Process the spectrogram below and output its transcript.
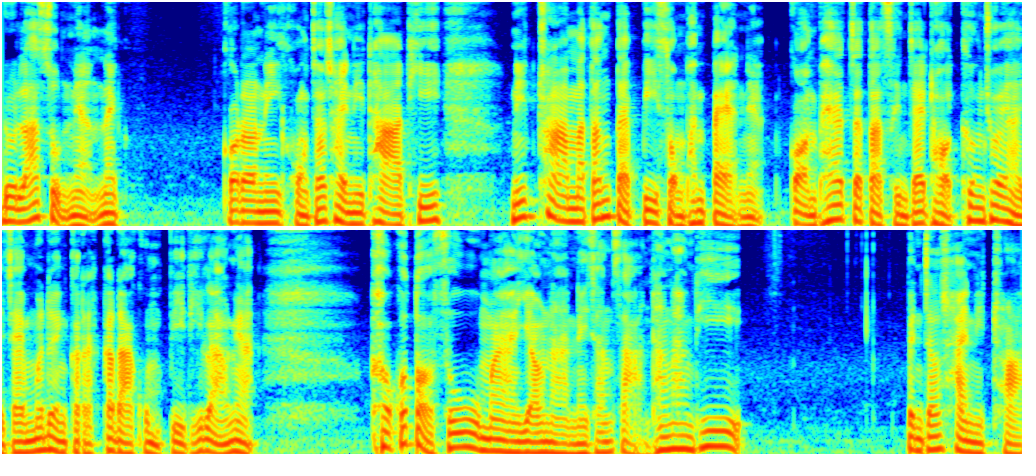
โดยล่าสุดเนี่ยในกรณีของเจ้าชายนิทราที่นิทรามาตั้งแต่ปี 2008 เนี่ย ก่อนแพทย์จะตัดสินใจถอดเครื่องช่วยหายใจเมื่อเดือนกรกฎาคมปีที่แล้วเนี่ย เขาก็ต่อสู้มายาวนานในชั้นศาลทั้งๆที่ เป็นเจ้าชายนิทรา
